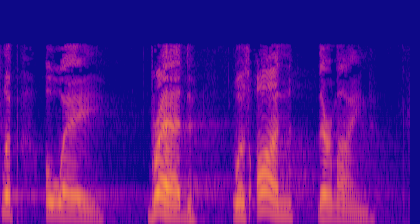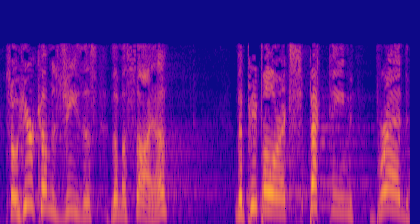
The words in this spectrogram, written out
slip away. Bread was on their mind. So here comes Jesus, the Messiah, the people are expecting bread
